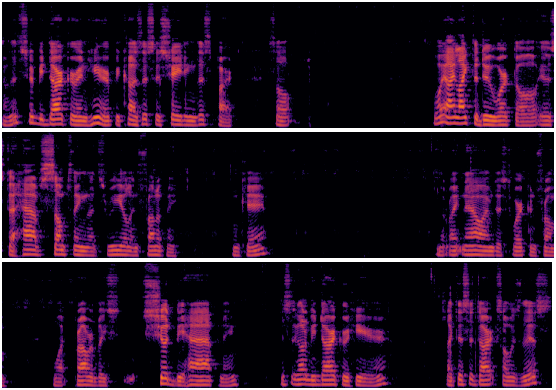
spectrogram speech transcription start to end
Now this should be darker in here because this is shading this part. So the way I like to do work though is to have something that's real in front of me. Okay? But right now I'm just working from what probably sh should be happening. This is going to be darker here. It's like this is dark, so is this.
